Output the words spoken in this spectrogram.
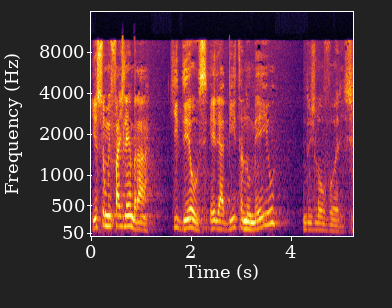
Isso me faz lembrar que Deus, Ele habita no meio dos louvores.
